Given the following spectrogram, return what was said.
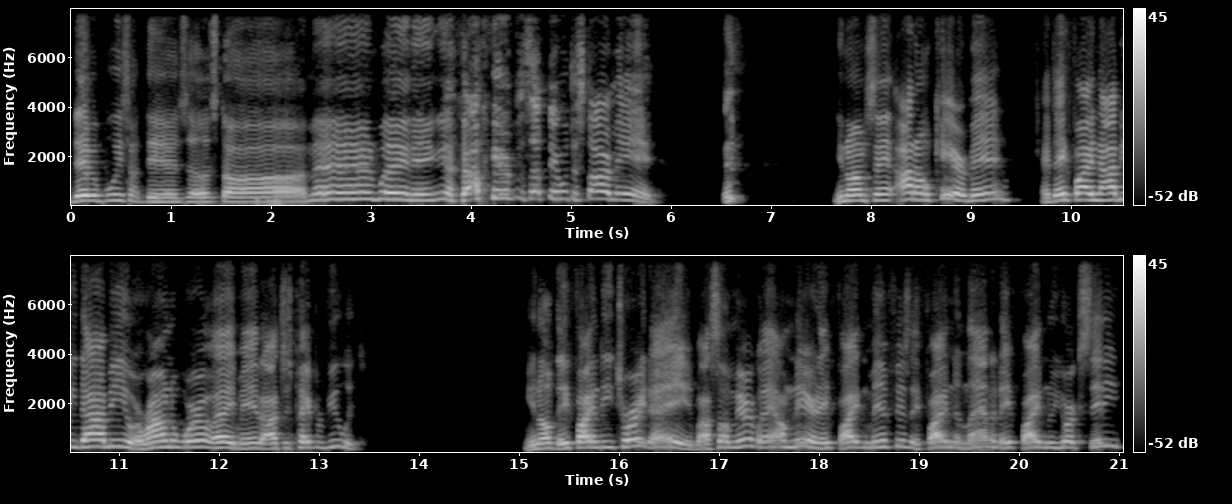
David Bowie "There's a star man waiting." I don't care if it's up there with the star man. you know what I'm saying? I don't care, man. If they fight in Abu Dhabi or around the world, hey man, I'll just pay per view it. You know, if they fight in Detroit, hey, by some miracle, hey, I'm there. They fight in Memphis, they fight in Atlanta, they fight in New York City.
